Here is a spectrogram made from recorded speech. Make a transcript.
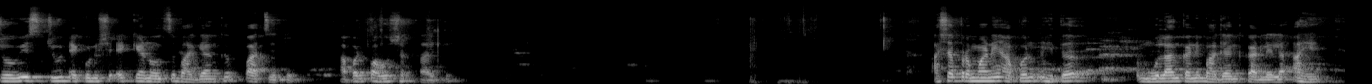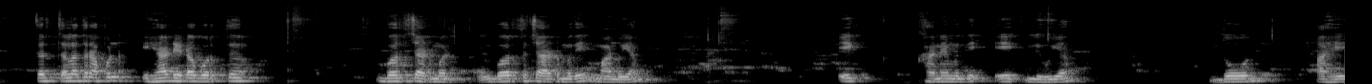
चोवीस जून एकोणीसशे एक्क्याण्णवचं भाग्यांक पाच येतो. आपण पाहू शकता इथे. अशाप्रमाणे आपण इथं मूलांक आणि भाग्यांक काढलेला आहे. तर चला तर आपण ह्या date of birth birth chart birth चार्टमध्ये मांडूया. एक खाण्यामध्ये एक लिहूया. दोन आहे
